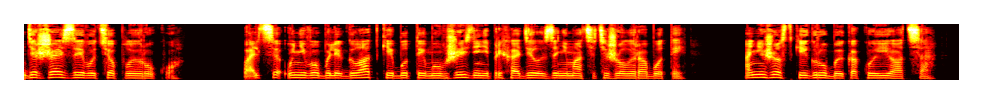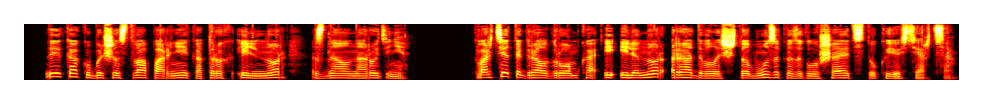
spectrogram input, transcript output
держась за его теплую руку. Пальцы у него были гладкие, будто ему в жизни не приходилось заниматься тяжелой работой. Они жесткие и грубые, как у ее отца, да и как у большинства парней, которых Эленор знала на родине. Квартет играл громко, и Эленор радовалась, что музыка заглушает стук ее сердца.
